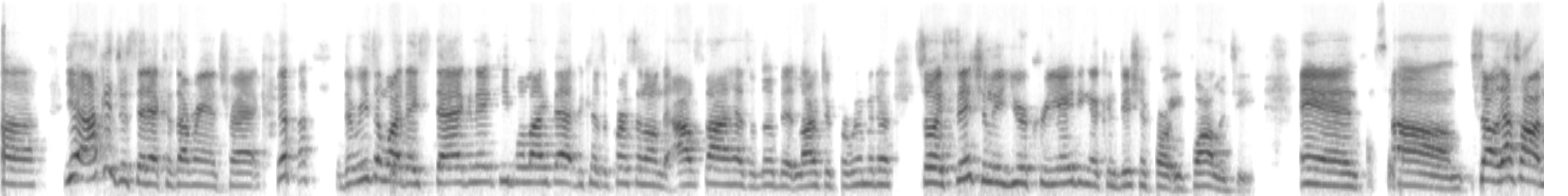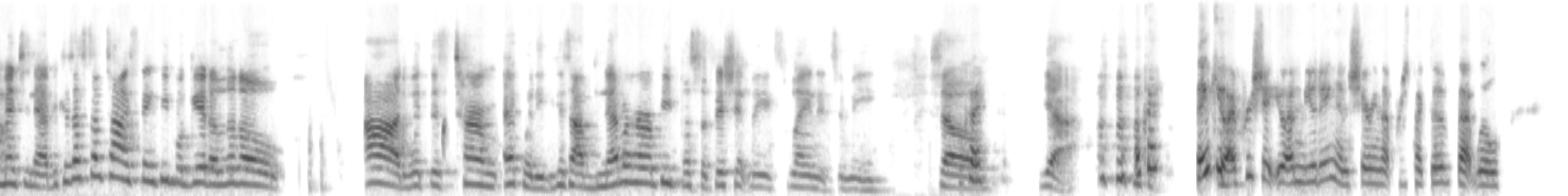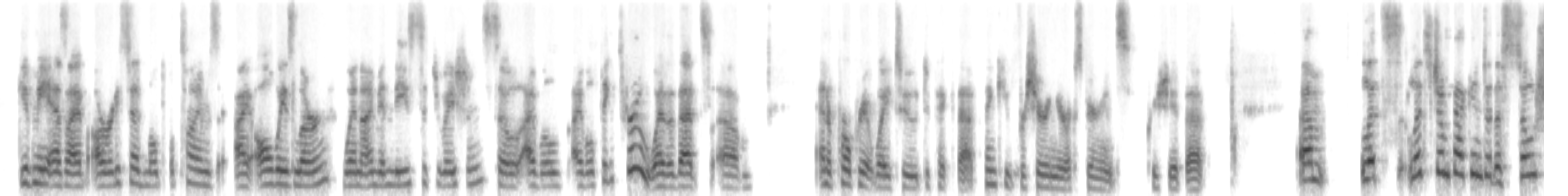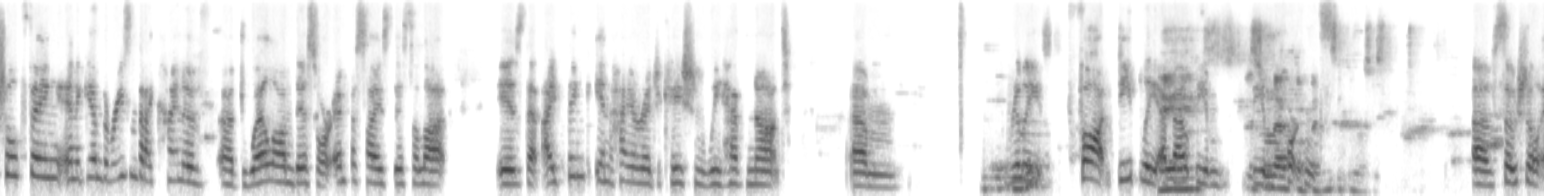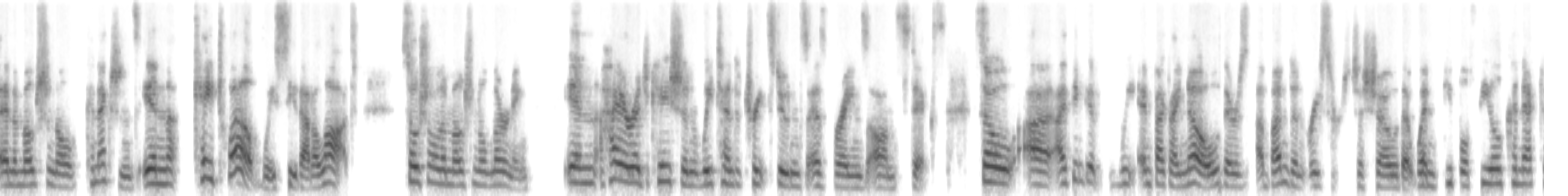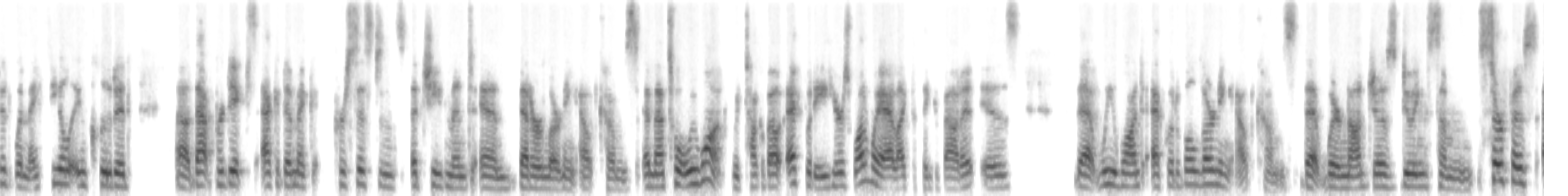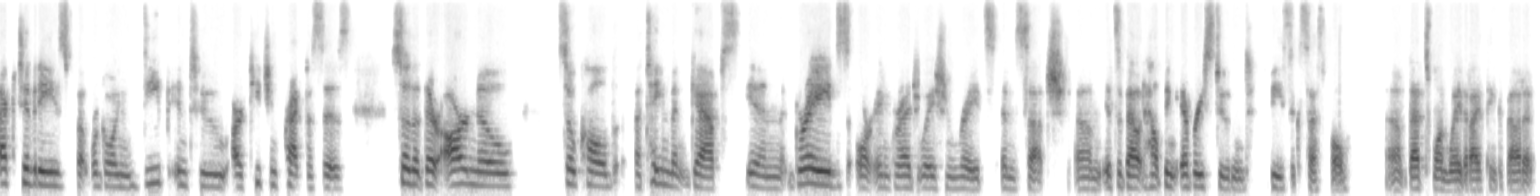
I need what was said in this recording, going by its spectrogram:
Uh, yeah, I could just say that because I ran track. the reason why they stagnate people like that because the person on the outside has a little bit larger perimeter. So essentially, you're creating a condition for equality. And um, so that's why I mentioned that because I sometimes think people get a little odd with this term equity because I've never heard people sufficiently explain it to me. So, okay. yeah. okay. Thank you. I appreciate you unmuting and sharing that perspective. That will give me, as I've already said multiple times, I always learn when I'm in these situations. So I will I will think through whether that's um, an appropriate way to depict that. Thank you for sharing your experience. Appreciate that. Um, let's let's jump back into the social thing. And again, the reason that I kind of uh, dwell on this or emphasize this a lot is that I think in higher education we have not um, really thought deeply about the, the importance of social and emotional connections. In K-12, we see that a lot, social and emotional learning. In higher education, we tend to treat students as brains on sticks. So uh, I think it, we, in fact, I know there's abundant research to show that when people feel connected, when they feel included, uh, that predicts academic persistence, achievement, and better learning outcomes. And that's what we want. We talk about equity. Here's one way I like to think about it is that we want equitable learning outcomes, that we're not just doing some surface activities, but we're going deep into our teaching practices so that there are no so-called attainment gaps in grades or in graduation rates and such. Um, it's about helping every student be successful. Uh, that's one way that I think about it.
